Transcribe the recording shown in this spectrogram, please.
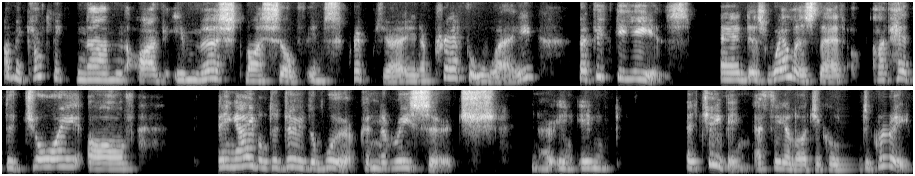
I'm a Catholic nun. I've immersed myself in scripture in a prayerful way for 50 years. And as well as that, I've had the joy of being able to do the work and the research, you know, in, in achieving a theological degree.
